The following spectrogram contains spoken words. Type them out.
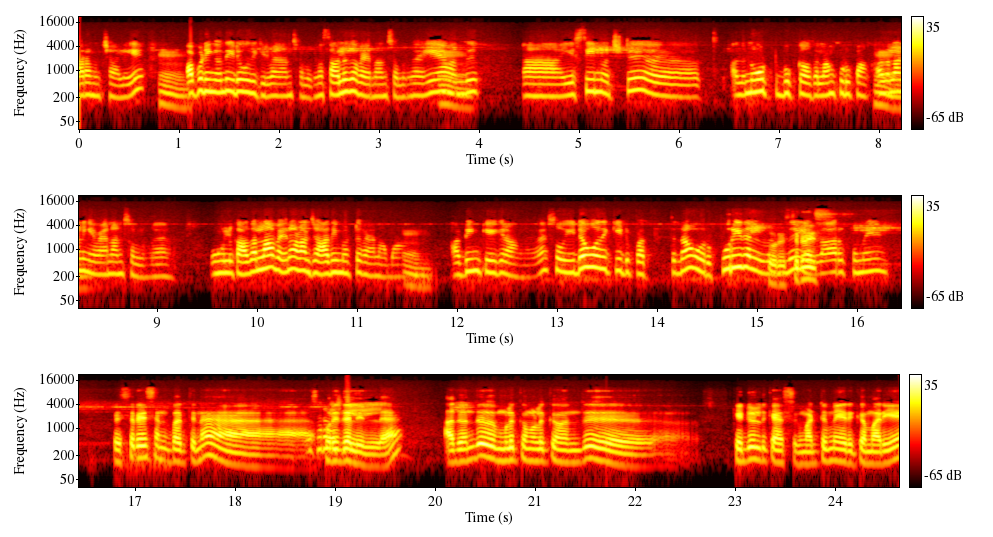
ஆரம்பிச்சாலே அப்ப நீங்க வந்து இடஒதுக்கீடு வேணாம்னு சொல்லுங்க சலுகை வேணாம்னு சொல்லுங்க. ஏன். வந்து எஸ்சின்னு வச்சுட்டு அந்த நோட் புக் அதெல்லாம் கொடுப்பாங்க. அதெல்லாம் நீங்க வேணாம்னு சொல்லுங்க. உங்களுக்கு அதெல்லாம் வேணும் ஆனா ஜாதி மட்டும் வேணாமா? அப்படின்னு கேக்குறாங்க. சோ இடஒதுக்கீடு பத்தினா ஒரு புரிதல் வந்து எல்லாருக்குமே ரிசர்வேஷன் Reservation. புரிதல் இல்லை. அது வந்து முழுக்க முழுக்க வந்து ஷெட்யூல்டு கேஸ்ட்டுக்கு மட்டுமே இருக்க மாதிரியே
